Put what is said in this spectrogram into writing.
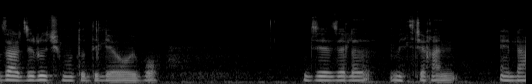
যার যে রুচি মতো দিলে হইব। যে জেলা মিষ্টি খান, এলা।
